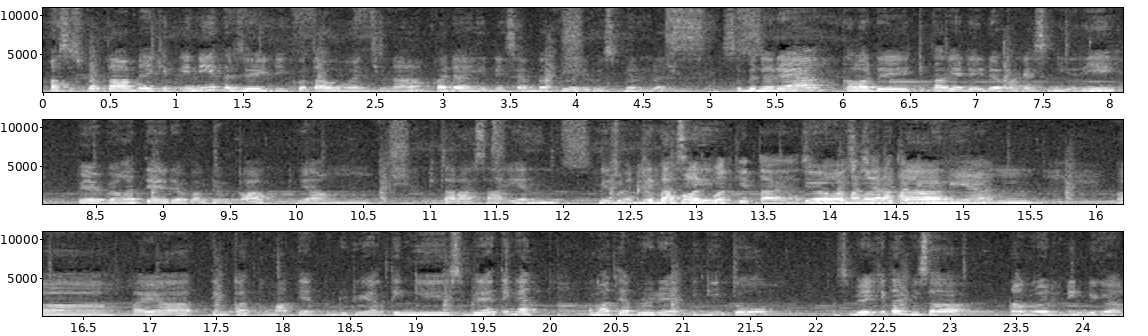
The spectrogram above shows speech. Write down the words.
Kasus pertama penyakit ini terjadi di kota Wuhan, Cina pada akhir Desember 2019. Sebenarnya kalau dari kita lihat dari dampaknya sendiri, beda banget ya dampak-dampak yang kita rasain. Gak cuma kita sih, banget buat kita ya, Ya, seluruh masyarakat kita. di dunia. Mm, eh, kayak tingkat kematian penduduk yang tinggi. Sebenarnya tingkat kematian penduduk yang tinggi itu sebenarnya kita bisa nanggulannya ini dengan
